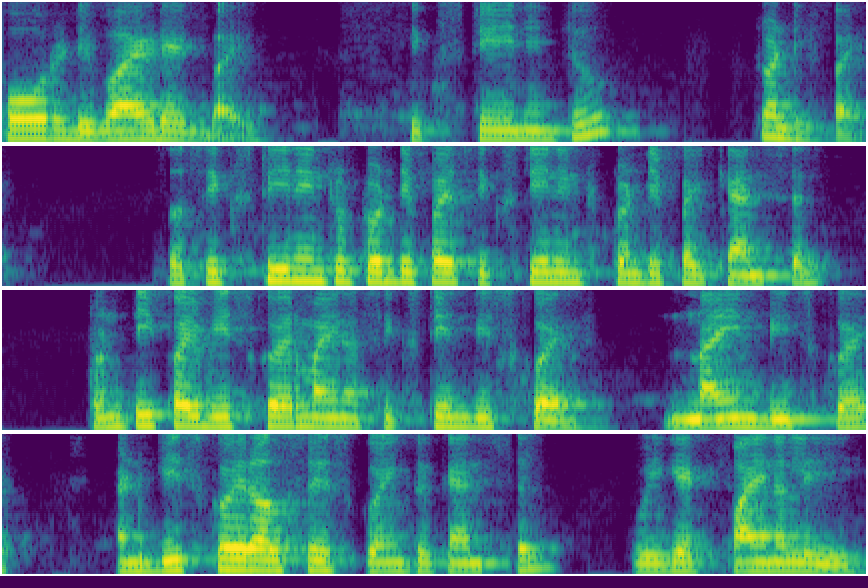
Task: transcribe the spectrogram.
4 divided by 16 into 25. So 16 into 25, 16 into 25 cancel. 25 b square minus 16 b square, 9 b square and b square also is going to cancel. We get finally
